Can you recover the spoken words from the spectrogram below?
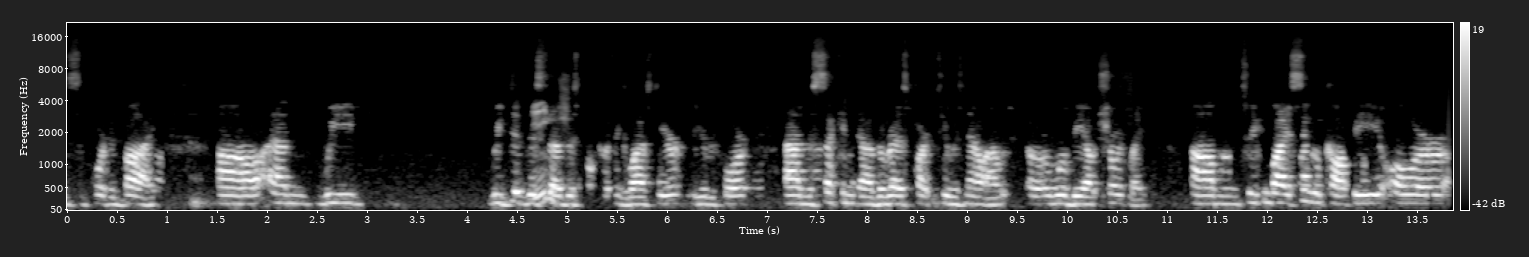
is supported by, uh, and we we did this uh, this book I think last year, the year before, and the second uh, the Res Part Two is now out or will be out shortly. Um, so you can buy a single copy, or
